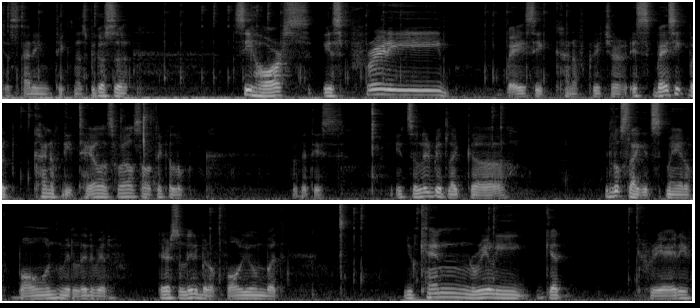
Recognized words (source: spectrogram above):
just adding thickness because the seahorse is pretty basic kind of creature. It's basic but kind of detailed as well. So take a look. Look at this. It's a little bit like a. Uh, it looks like it's made of bone with a little bit. Of, there's a little bit of volume, but you can really get creative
